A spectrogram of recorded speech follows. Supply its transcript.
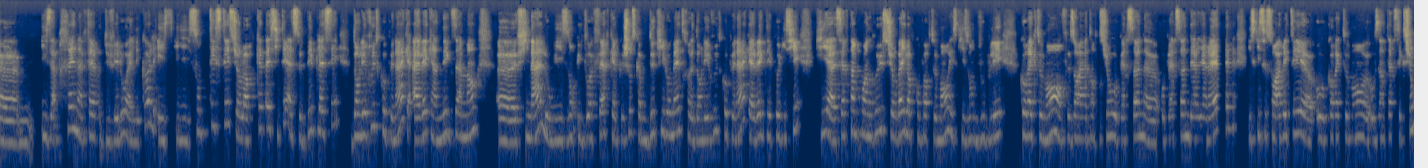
euh, ils apprennent à faire du vélo à l'école et ils sont testés sur leur capacité à se déplacer dans les rues de Copenhague avec un examen euh, final où ils, ont, ils doivent faire quelque chose comme 2 km dans les rues de Copenhague avec des policiers qui, à certains coins de rue, surveillent leur comportement. Est-ce qu'ils ont doublé correctement en faisant attention aux personnes, euh, aux personnes derrière elles Est-ce qu'ils se sont arrêtés correctement aux intersections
